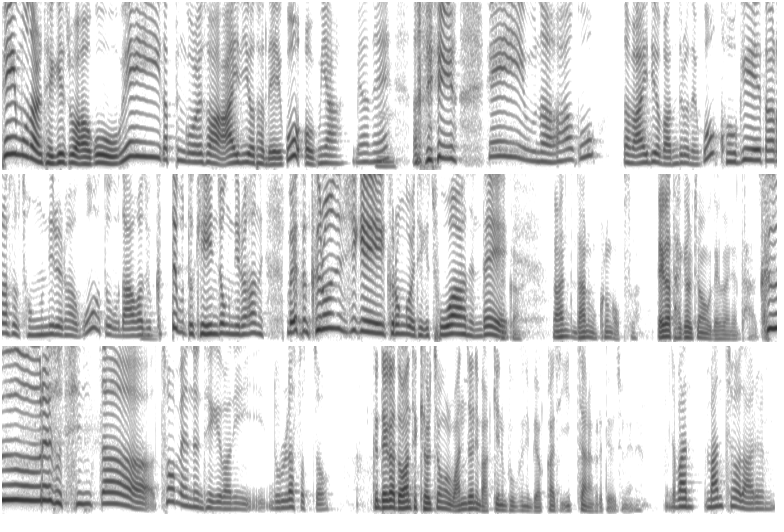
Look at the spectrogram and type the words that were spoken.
회의 문화를 되게 좋아하고 회의 같은 거에서 아이디어 다 내고 어 미안 미안해 음. 회의 문화 하고 그다음 에 아이디어 만들어내고 거기에 따라서 정리를 하고 또 음. 나와가지고 그때부터 개인 정리를 하는 뭐 약간 그런 식의 그런 걸 되게 좋아하는데 그러니까 난 나는 뭐 그런 거 없어. 내가 다 결정하고 내가 그냥 다. 하지. 그래서 진짜 처음에는 되게 많이 놀랐었죠. 그 내가 너한테 결정을 완전히 맡기는 부분이 몇 가지 있잖아. 그래도 요즘에는 많 많죠 나름.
